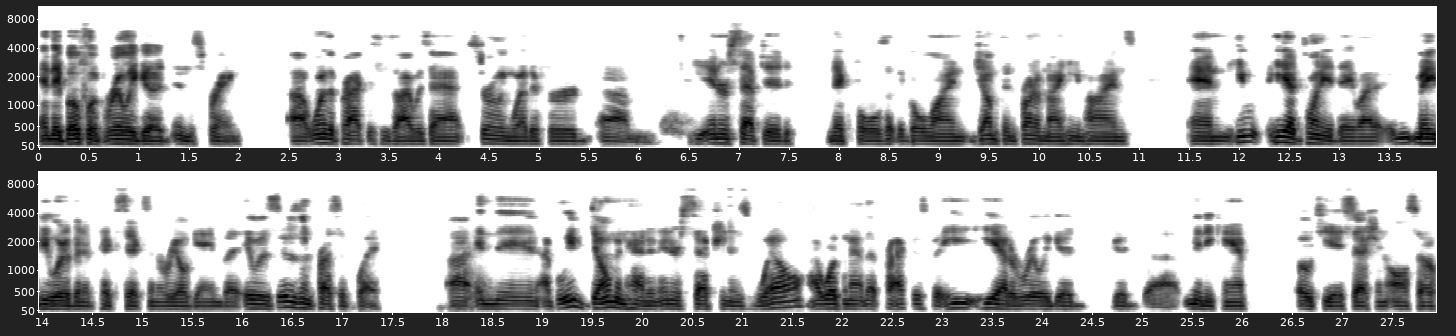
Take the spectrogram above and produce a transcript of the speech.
and they both look really good in the spring. Uh, one of the practices I was at, Sterling Weatherford, um, he intercepted Nick Foles at the goal line, jumped in front of Nyheim Hines, and he he had plenty of daylight. Maybe would have been a pick six in a real game, but it was it was an impressive play. Uh, and then I believe Domann had an interception as well. I wasn't at that practice, but he he had a really good good uh, mini camp OTA session also.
